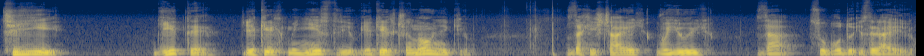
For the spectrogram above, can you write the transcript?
чиї діти, яких міністрів, яких чиновників захищають, воюють за свободу Ізраїлю.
